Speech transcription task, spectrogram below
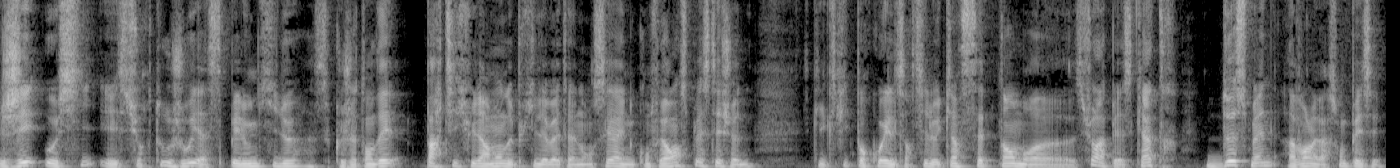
J'ai aussi et surtout joué à Spelunky 2, ce que j'attendais particulièrement depuis qu'il avait été annoncé à une conférence PlayStation ce qui explique pourquoi il est sorti le 15 septembre euh, sur la PS4, deux semaines avant la version PC.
